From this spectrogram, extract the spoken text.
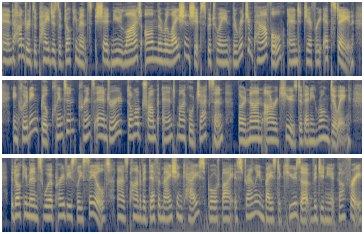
and hundreds of pages of documents shed new light on the relationships between the rich and powerful and Jeffrey Epstein, including Bill Clinton, Prince Andrew, Donald Trump, and Michael Jackson, though none are accused of any wrongdoing. The documents were previously sealed as part of a defamation case brought by Australian based accuser Virginia Giuffre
